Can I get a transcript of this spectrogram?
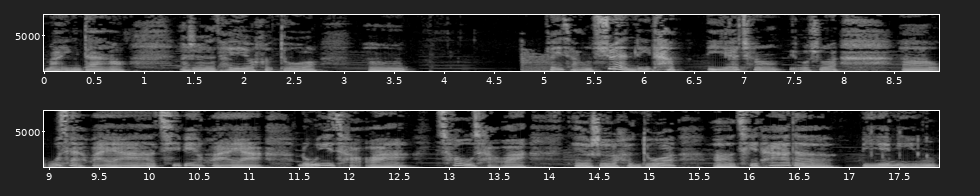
马缨丹啊，但是它也有很多嗯非常绚丽的别称，比如说。呃，五彩花呀，七变花呀，如意草啊，臭草啊，它也是有很多呃其他的别名。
